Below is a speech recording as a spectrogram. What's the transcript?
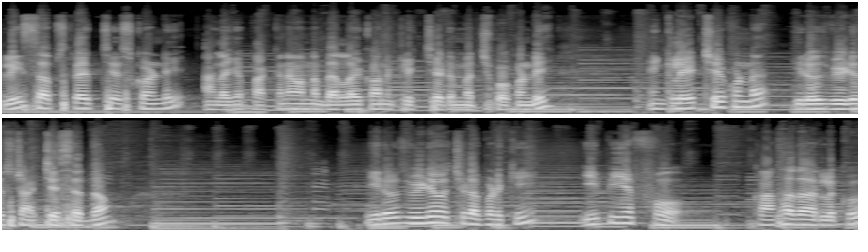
ప్లీజ్ సబ్స్క్రైబ్ చేసుకోండి. అలాగే పక్కనే ఉన్న బెల్ ఐకాన్ క్లిక్ చేయడం మర్చిపోకండి. ఇంక లేట్ చేయకుండా ఈరోజు వీడియో స్టార్ట్ చేసేద్దాం. ఈరోజు వీడియో వచ్చేటప్పటికి ఈపీఎఫ్ఓ ఖాతాదారులకు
